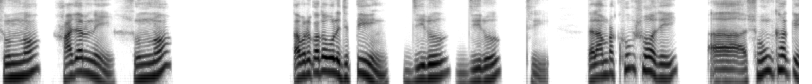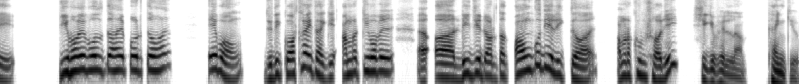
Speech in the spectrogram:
শূন্য। হাজার নেই, শূন্য। তারপরে কত বলেছে? তিন, জিরো জিরো, থ্রি। তাহলে আমরা খুব সহজেই সংখ্যাকে কীভাবে বলতে হয়, পড়তে হয়? এবং যদি কথাই থাকে, আমরা কীভাবে ডিজিট অর্থাৎ অঙ্ক দিয়ে লিখতে হয়? আমরা খুব সহজেই শিখে ফেললাম। থ্যাংক ইউ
